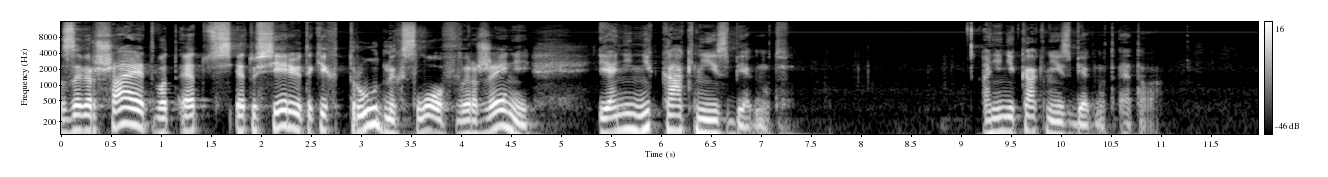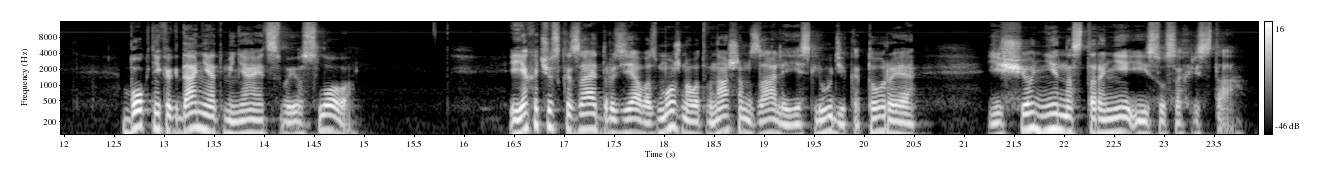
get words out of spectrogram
завершает вот эту, эту серию таких трудных слов, выражений, и они никак не избегнут. Они никак не избегнут этого. Бог никогда не отменяет свое слово. И я хочу сказать, друзья, возможно, вот в нашем зале есть люди, которые еще не на стороне Иисуса Христа –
